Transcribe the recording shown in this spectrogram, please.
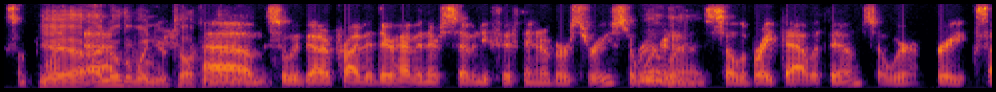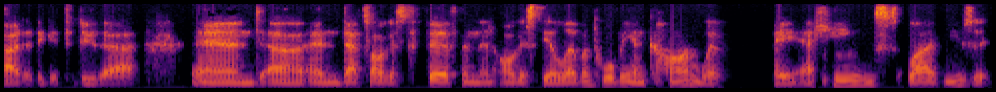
something yeah, like I know the one you're talking about. Um, so we've got a private. They're having their 75th anniversary, so really? we're going to celebrate that with them. So we're very excited to get to do that, and uh, and that's August 5th, and then August the 11th we'll be in Conway at King's Live Music.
